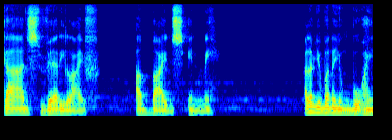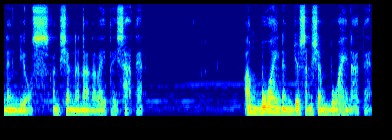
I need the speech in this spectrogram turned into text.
God's very life abides in me. Alam niyo ba na yung buhay ng Diyos ang siyang nananalaytay sa atin? Ang buhay ng Diyos ang siyang buhay natin.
